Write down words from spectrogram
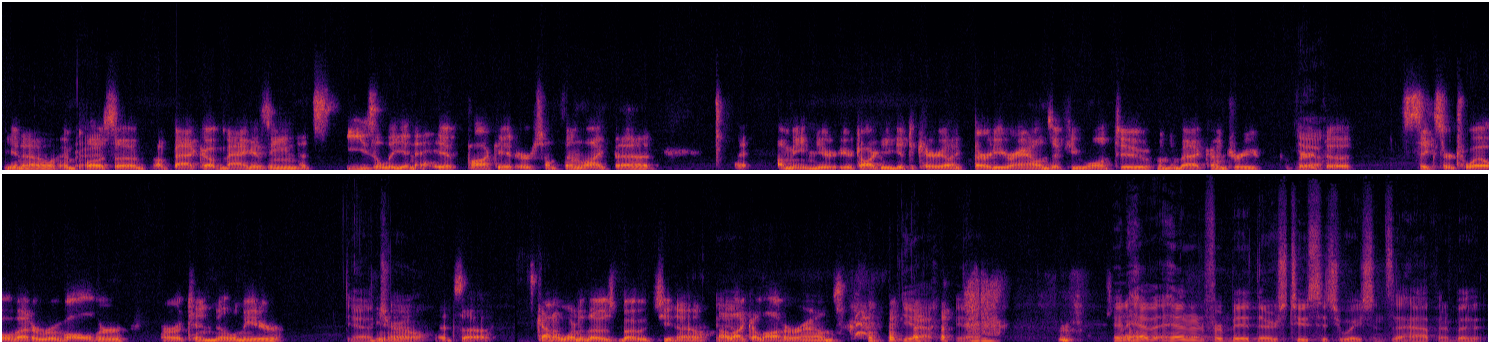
you know, and Right. plus a, a backup magazine that's easily in a hip pocket or something like that. I mean, you're, you're talking, you get to carry like 30 rounds if you want to in the backcountry compared to six or 12 at a revolver or a 10 millimeter. Yeah, You true. know, it's a, it's kind of one of those boats, you know, I like a lot of rounds. yeah, yeah. And heaven, heaven forbid, there's two situations that happen, but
